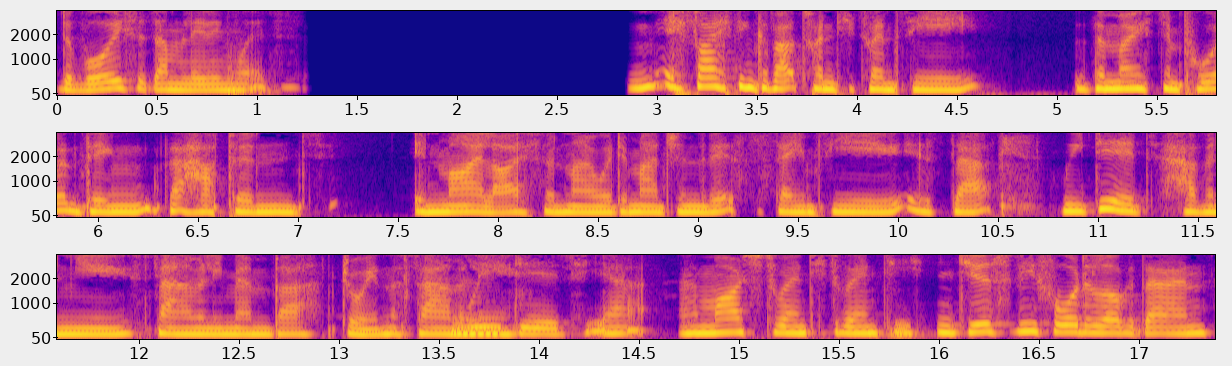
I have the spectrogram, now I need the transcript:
the boys that I'm living with. If I think about 2020, the most important thing that happened in my life, and I would imagine that it's the same for you, is that we did have a new family member join the family. We did, yeah. In March 2020, just before the lockdown,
